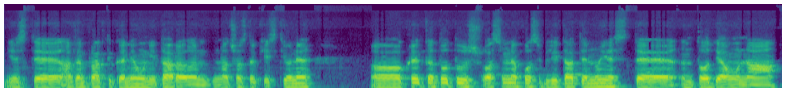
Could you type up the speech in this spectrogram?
este, avem practică neunitară în această chestiune. Uh, cred că totuși o asemenea posibilitate nu este întotdeauna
